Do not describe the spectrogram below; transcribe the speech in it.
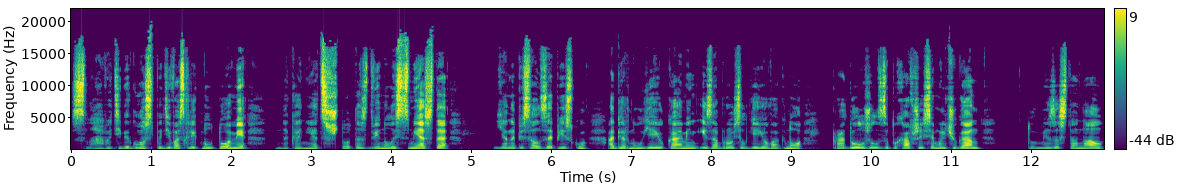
«Слава тебе, Господи!» — воскликнул Томми. Наконец что-то сдвинулось с места. Я написал записку, обернул ею камень и забросил ее в окно. Продолжил запыхавшийся мальчуган. Томми застонал.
